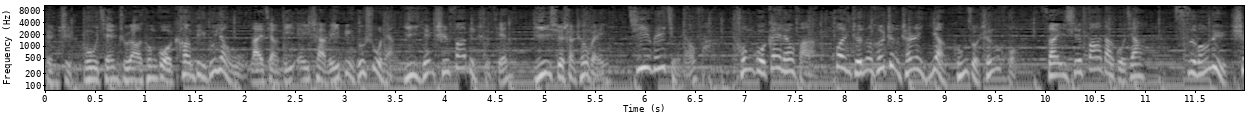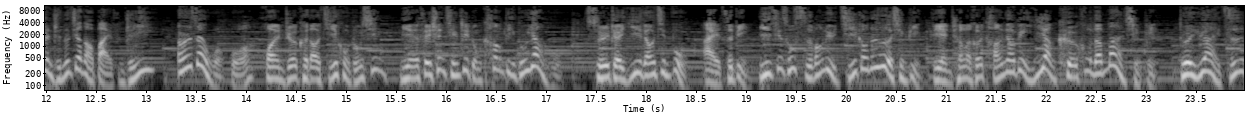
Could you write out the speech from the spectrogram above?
根治，目前主要通过抗病毒药物来降低 HIV 病毒数量，以延迟发病时间。医学上称为鸡尾酒疗法。通过该疗法，患者能和正常人一样工作生活。在一些发达国家，死亡率甚至能降到百分之一。而在我国，患者可到疾控中心免费申请这种抗病毒药物。随着医疗进步，艾滋病已经从死亡率极高的恶性病变成了和糖尿病一样可控的慢性病。对于艾滋，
